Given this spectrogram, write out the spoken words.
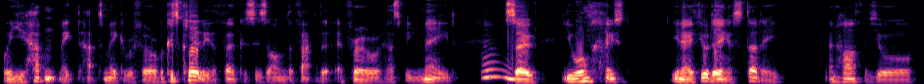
where you hadn't make, had to make a referral because clearly the focus is on the fact that a referral has been made. Mm. So you almost, you know, if you're doing a study and half of your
